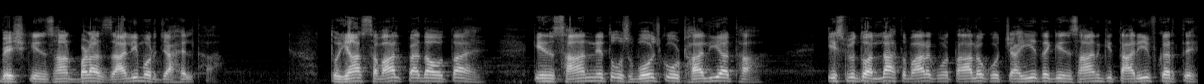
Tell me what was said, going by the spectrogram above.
बेशक इंसान बड़ा ालिम और जाहिल था। तो यहाँ सवाल पैदा होता है कि इंसान ने तो उस बोझ को उठा लिया था इसमें तो अल्लाह तबारक व ताल को चाहिए था कि इंसान की तारीफ़ करते।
